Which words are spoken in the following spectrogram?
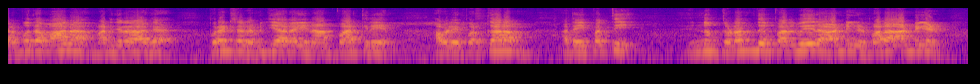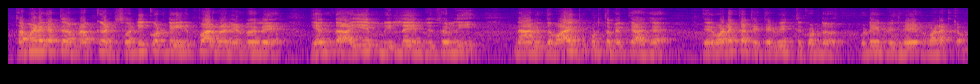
அற்புதமான மனிதராக புரட்சர் எம்ஜிஆரை நான் பார்க்கிறேன். அவருடைய பிரகாரம் அதை பற்றி இன்னும் தொடர்ந்து பல்வேறு ஆண்டுகள் பல ஆண்டுகள் தமிழகத்தில் மக்கள் சொல்லிக்கொண்டே இருப்பார்கள் என்பதில் எந்த ஐயம் இல்லை என்று சொல்லி நான் இந்த வாய்ப்பு கொடுத்தமைக்காக வணக்கத்தை தெரிவித்துக் கொண்டு விடைபெறுகிறேன். வணக்கம்.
